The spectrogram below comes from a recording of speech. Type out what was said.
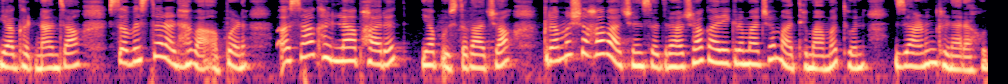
या घटनांचा सविस्तर आढावा आपण असा घडला भारत या पुस्तकाच्या क्रमशः वाचन सत्राच्या कार्यक्रमाच्या माध्यमामधून जाणून घेणार आहोत.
